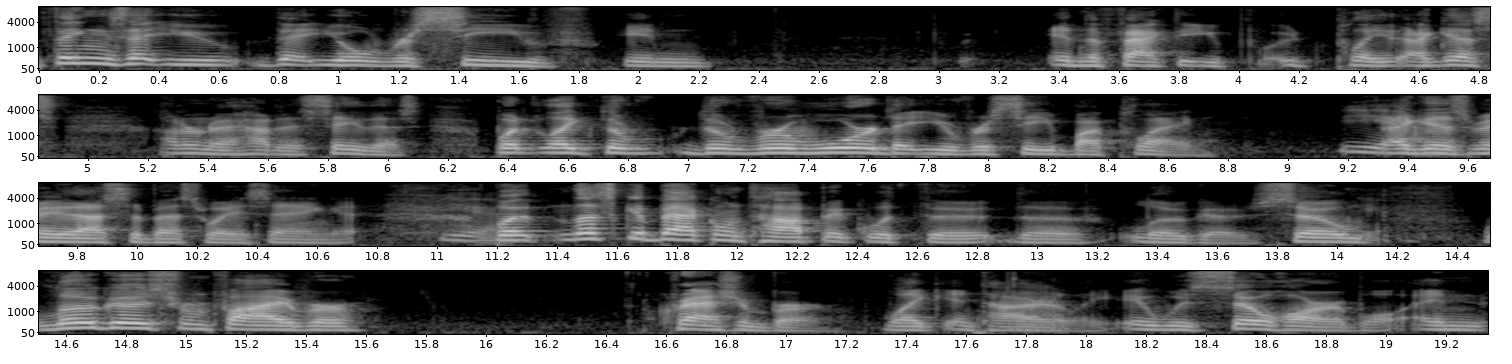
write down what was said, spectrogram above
things that you that you'll receive in in the fact that you play. I guess I don't know how to say this, but like the the reward that you receive by playing. yeah, I guess maybe that's the best way of saying it. Yeah. But let's get back on topic with the the logos. So logos from Fiverr, crash and burn like entirely. It was so horrible, and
